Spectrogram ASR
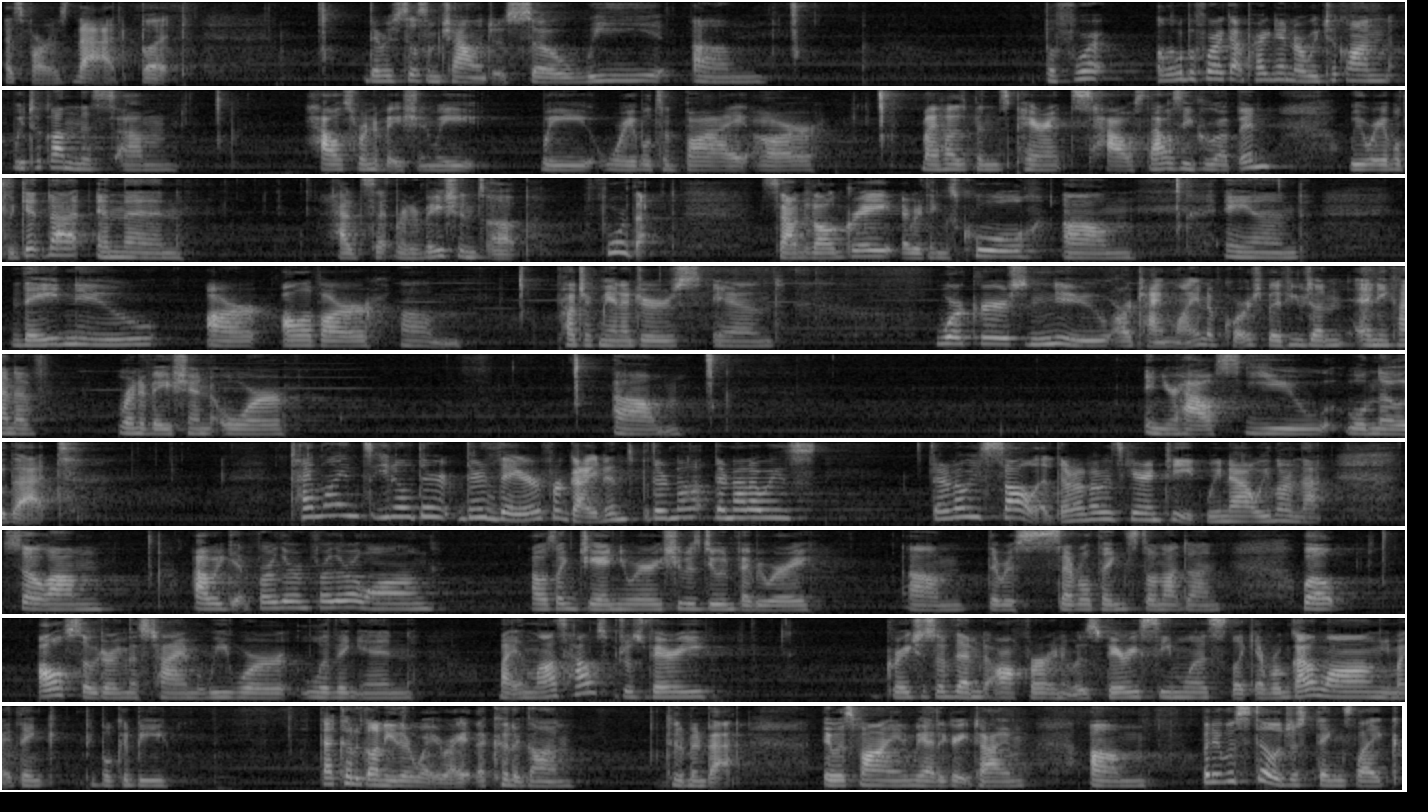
as far as that, but there was still some challenges. So we um, before a little before I got pregnant, or we took on we took on this um, house renovation. We we were able to buy our my husband's parents' house, the house he grew up in. We were able to get that, and then had set renovations up for that. Sounded all great. Everything's cool, um, and they knew our all of our um, project managers and workers knew our timeline, of course. But if you've done any kind of renovation or um, in your house, you will know that timelines, you know, they're they're there for guidance, but they're not they're not always they're not always solid. They're not always guaranteed. We now we learn that. So um I would get further and further along. I was like January, she was due in February. Um, there was several things still not done. Well, also during this time we were living in my in-laws house, which was very gracious of them to offer and it was very seamless. Like everyone got along. You might think people could be that could have gone either way, right? That could have gone, could have been bad. It was fine. We had a great time. Um, but it was still just things like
